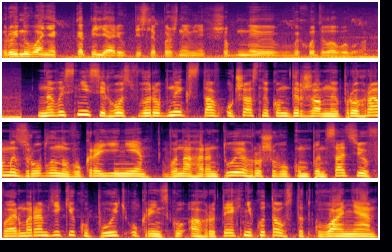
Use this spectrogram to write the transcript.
руйнування капілярів після пожнивних, щоб не виходила волога. Навесні сільгоспвиробник став учасником державної програми Зроблено в Україні. Вона гарантує грошову компенсацію фермерам, які купують українську агротехніку та устаткування.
